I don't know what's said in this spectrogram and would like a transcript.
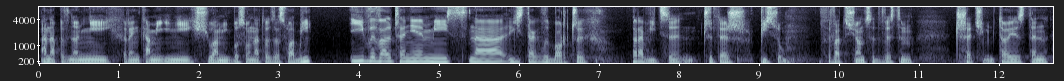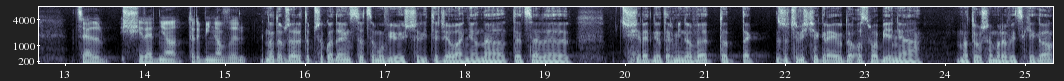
a na pewno nie ich rękami i nie ich siłami, bo są na to za słabi. I wywalczenie miejsc na listach wyborczych prawicy czy też PiSu w 2023. To jest ten cel średnioterminowy. No dobrze, ale to przekładając to, co mówiłeś, czyli te działania na te cele średnioterminowe, to tak rzeczywiście grają do osłabienia Mateusza Morawieckiego,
